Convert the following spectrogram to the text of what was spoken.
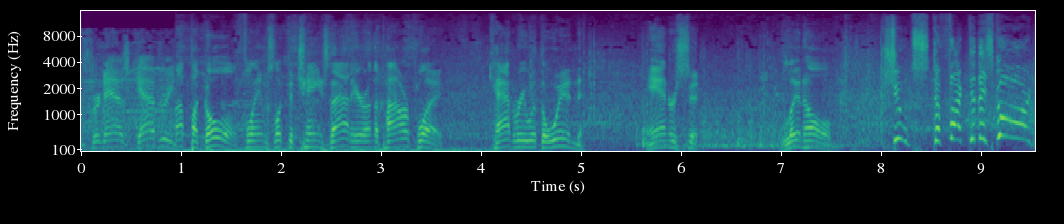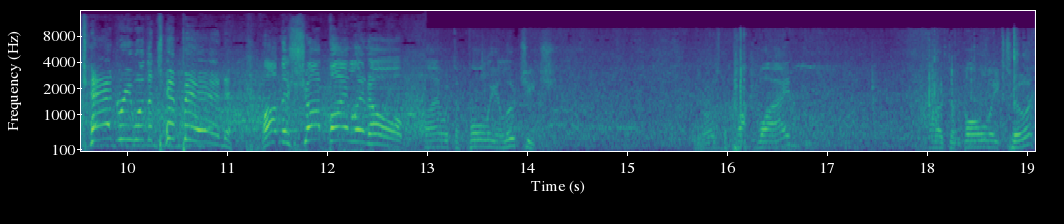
for Naz Kadri. Up a goal. Flames look to change that here on the power play. Kadri with the win. Andersson. Lindholm shoots, deflected, they score! Kadri with a tip in on the shot by Lindholm. Line with Toffoli and Lucic. Throws the puck wide. Out to Toffoli to it.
